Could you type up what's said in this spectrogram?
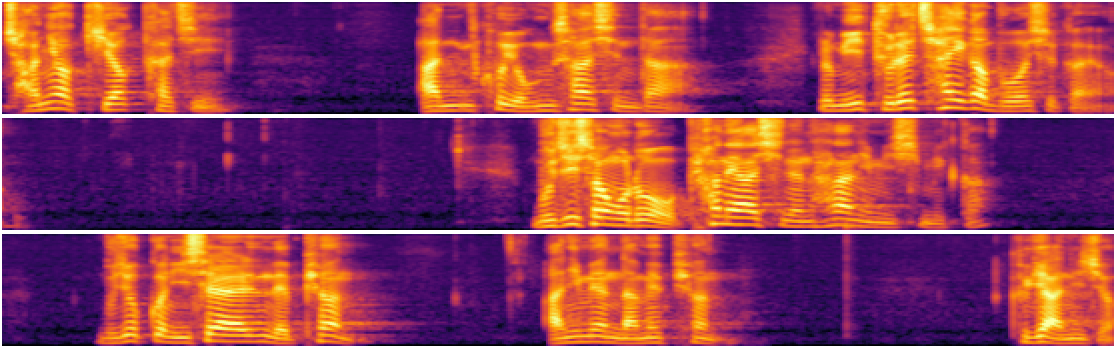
전혀 기억하지 않고 용서하신다. 그럼 이 둘의 차이가 무엇일까요? 무지성으로 편애하시는 하나님이십니까? 무조건 이스라엘은 내 편, 아니면 남의 편. 그게 아니죠.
